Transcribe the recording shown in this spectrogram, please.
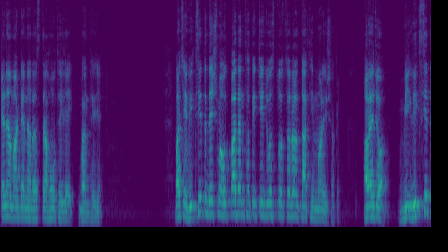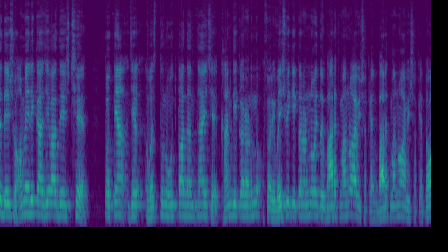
એના માટેના રસ્તા શું થઈ જાય? બંધ થઈ જાય. પછી વિકસિત દેશમાં ઉત્પાદન થતી ચીજ વસ્તુઓ સરળતાથી મળી શકે. હવે જો વિકસિત દેશો, અમેરિકા જેવા દેશ છે તો ત્યાં જે વસ્તુનું ઉત્પાદન થાય છે ખાનગીકરણનો સોરી વૈશ્વિકીકરણ ન હોય તો ભારતમાં ન આવી શકે અને ભારતમાં ન આવી શકે તો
